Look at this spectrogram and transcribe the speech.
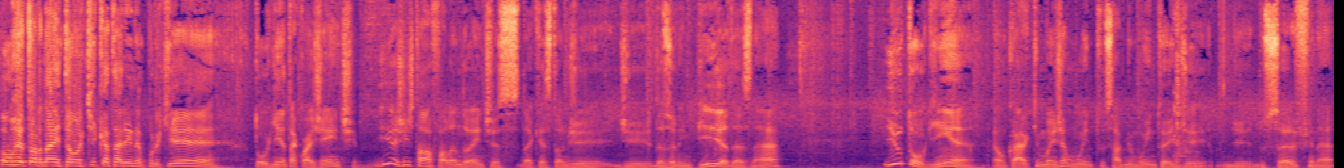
Vamos retornar então aqui, Catarina, porque Toguinha tá com a gente. E a gente tava falando antes da questão de, de das Olimpíadas, né? E o Toguinha é um cara que manja muito, sabe muito aí de, de do surf, né?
